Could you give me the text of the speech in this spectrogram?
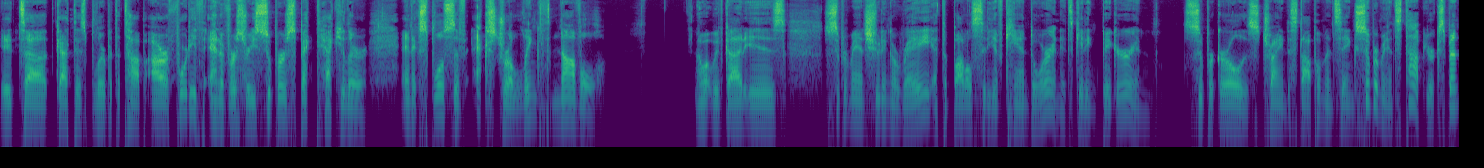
It's uh, got this blurb at the top Our 40th anniversary super spectacular, an explosive extra length novel. And what we've got is Superman shooting a ray at the bottle city of Kandor, and it's getting bigger, and Supergirl is trying to stop him and saying, Superman, stop! Your expen-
